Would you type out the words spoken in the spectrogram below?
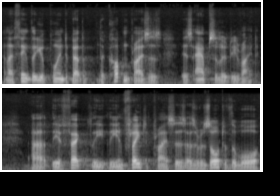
And I think that your point about the, the cotton prices is absolutely right uh, the effect, the, the inflated prices as a result of the war.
